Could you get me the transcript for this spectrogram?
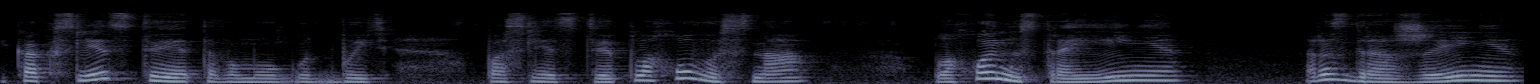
И как следствие этого могут быть последствия плохого сна, плохое настроение – раздражение,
